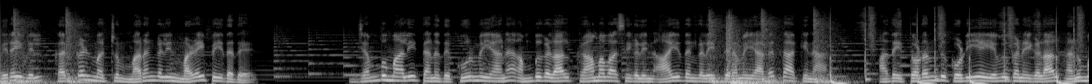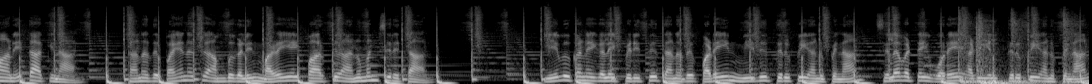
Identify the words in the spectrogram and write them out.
விரைவில் கற்கள் மற்றும் மரங்களின் மழை பெய்தது. ஜம்புமாலி தனது கூர்மையான அம்புகளால் கிராமவாசிகளின் ஆயுதங்களை திறமையாக தாக்கினான். அதைத் தொடர்ந்து கொடிய ஏவுகணைகளால் ஹனுமானை தாக்கினான். தனது பயனற்ற அம்புகளின் மழையை பார்த்து அனுமன் சிரித்தான். ஏவுகணைகளை பிடித்து தனது படையின் மீது திருப்பி அனுப்பினான். சிலவற்றை ஒரே அடியில் திருப்பி அனுப்பினான்.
